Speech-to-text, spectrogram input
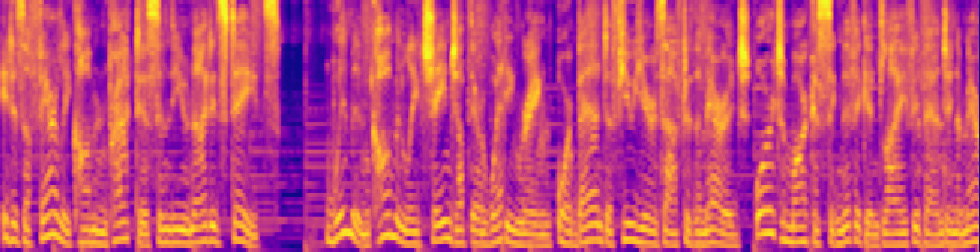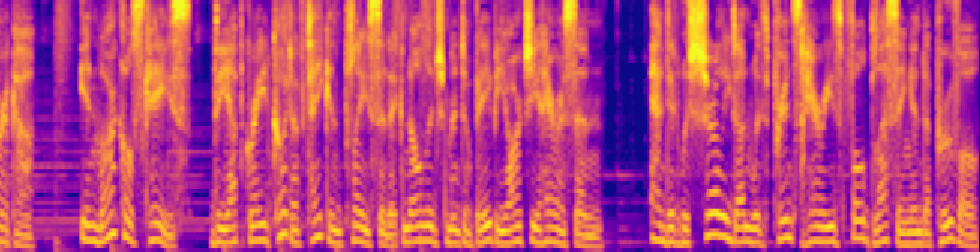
it is a fairly common practice in the United States. Women commonly change up their wedding ring or band a few years after the marriage or to mark a significant life event in America. In Markle's case, the upgrade could have taken place in acknowledgement of baby Archie Harrison. And it was surely done with Prince Harry's full blessing and approval.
